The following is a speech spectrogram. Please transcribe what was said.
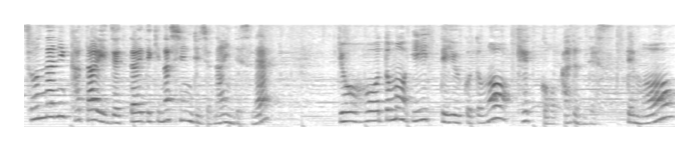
そんなに硬い絶対的な真理じゃないんですね。両方ともいいっていうことも結構あるんです。でも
